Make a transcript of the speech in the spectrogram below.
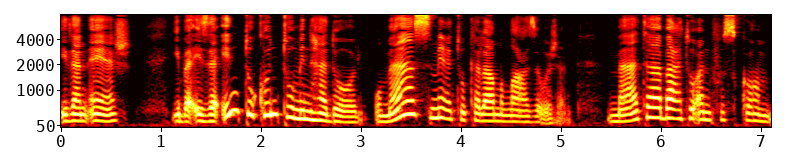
إذا إيش؟ يبقى إذا أنتوا كنتوا من هدول وما سمعتوا كلام الله عز وجل ما تابعتوا أنفسكم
